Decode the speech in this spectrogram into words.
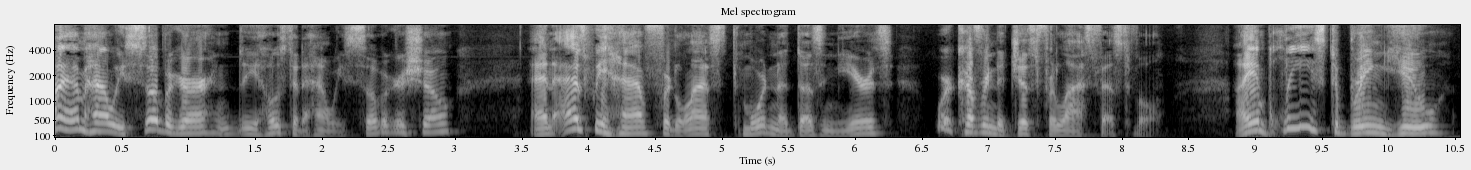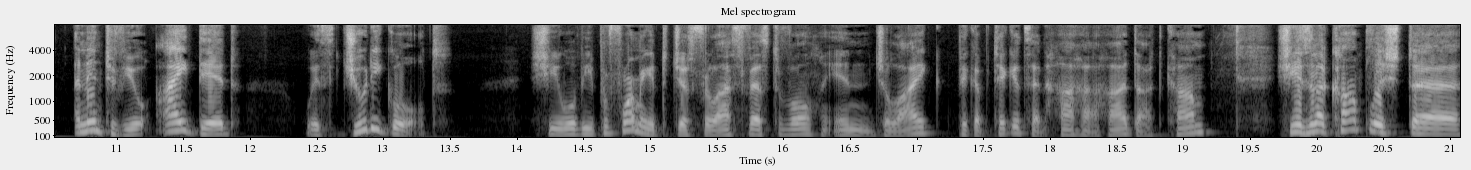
Hi, I'm Howie Silberger, the host of the Howie Silberger Show. And as we have for the last more than a dozen years, we're covering the Just for Laughs Festival. I am pleased to bring you an interview I did with Judy Gold. She will be performing at the Just for Laughs Festival in July. Pick up tickets at hahaha.com. She is an accomplished, uh,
